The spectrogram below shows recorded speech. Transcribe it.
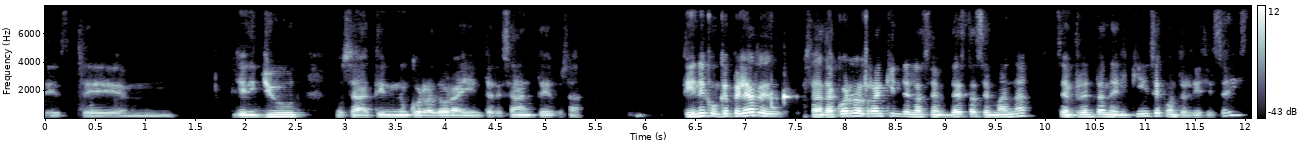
este, um, Jerry Jude, o sea, tienen un corredor ahí interesante, o sea, tiene con qué pelear. O sea, de acuerdo al ranking de esta semana, se enfrentan el 15 contra el 16.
